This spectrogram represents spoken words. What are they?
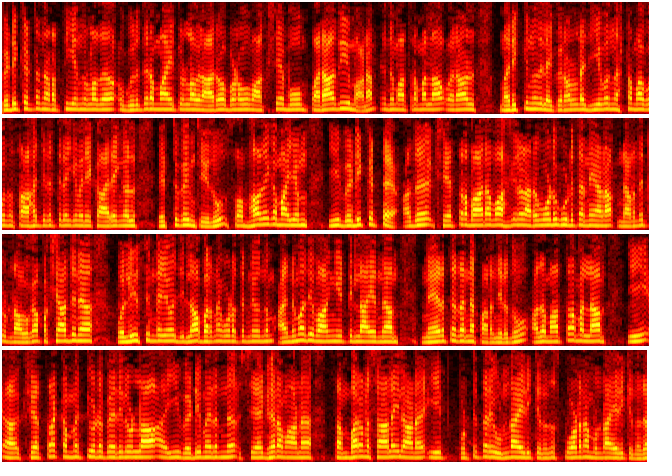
വെടിക്കെട്ട് നടത്തി എന്നുള്ളത് ഗുരുതരമായിട്ടുള്ള ഒരു ആരോപണവും ആക്ഷേപവും പരാതിയുമാണ്. ഇത് മാത്രമല്ല ഒരാൾ മരിക്കുന്നതിലേക്ക് ഒരാളുടെ ജീവൻ നഷ്ടമാകുന്ന സാഹചര്യത്തിലേക്ക് വരെ കാര്യങ്ങൾ എത്തുകയും ചെയ്തു. സ്വാഭാവികമായും ഈ വെടിക്കെട്ട് അത് ക്ഷേത്ര ഭാരവാഹികളുടെ അറിവോടുകൂടി തന്നെയാണ് നടന്നിട്ടുണ്ടാവുക. പക്ഷെ അതിന് പോലീസിന്റെയോ ജില്ലാ ഭരണകൂടത്തിന്റെയോ ഒന്നും അനുമതി വാങ്ങിയിട്ടില്ല എന്ന് നേരത്തെ തന്നെ പറഞ്ഞിരുന്നു. അത് മാത്രമല്ല ഈ ക്ഷേത്ര കമ്മിറ്റിയുടെ പേരിലുള്ള ഈ വെടിമരുന്ന് ശേഖരമാണ് സംഭരണശാലയിലാണ് ഈ പൊട്ടിത്തെറി ഉണ്ടായിരിക്കുന്നത് സ്ഫോടനം ഉണ്ടായിരിക്കുന്നത്.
